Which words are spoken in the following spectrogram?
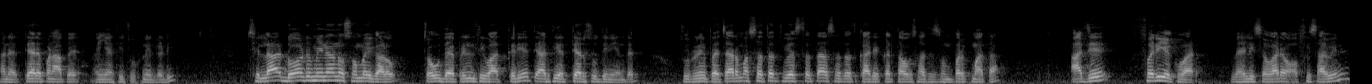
અને અત્યારે પણ આપે અહીંયાથી ચૂંટણી લડી. છેલ્લા દોઢ મહિનાનો સમયગાળો, ચૌદ એપ્રિલથી વાત કરીએ ત્યારથી અત્યાર સુધીની અંદર. ચૂંટણી પ્રચારમાં સતત વ્યસ્ત હતા, સતત કાર્યકર્તાઓ સાથે સંપર્કમાં હતા. આજે ફરી એકવાર વહેલી સવારે ઓફિસ આવીને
